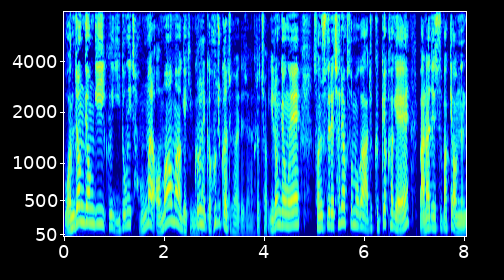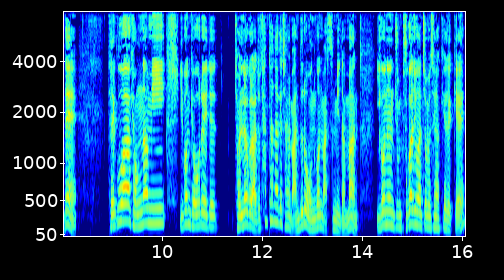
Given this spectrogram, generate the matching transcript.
원정 경기 그 이동이 정말 어마어마하게 깁니다. 그러니까 호주까지 가야 되잖아요. 그렇죠. 이런 경우에 선수들의 체력 소모가 아주 급격하게 많아질 수밖에 없는데 대구와 경남이 이번 겨울에 이제 전력을 아주 탄탄하게 잘 만들어 온 건 맞습니다만 이거는 좀 두 가지 관점을 생각해야 될 게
